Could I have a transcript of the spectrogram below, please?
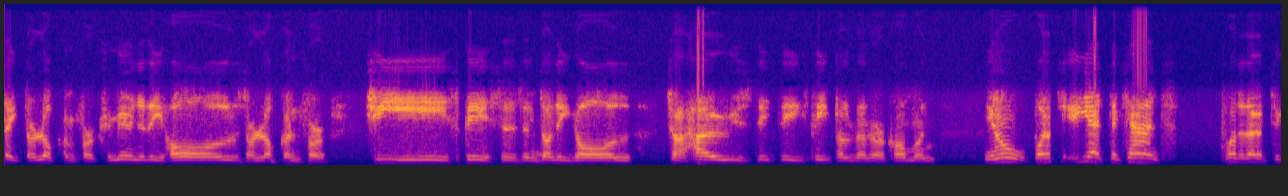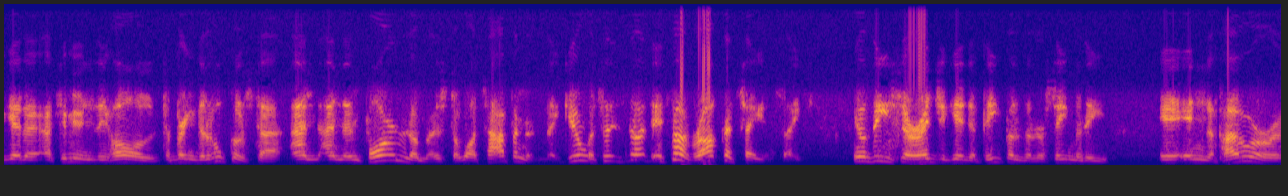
like they're looking for community halls, they're looking for GE spaces in Donegal to house the, these people that are coming, you know, but yet they can't put it out to get a, a, community hall to bring the locals to and, and inform them as to what's happening. Like you know, it's, it's not it's not rocket science. Like you know, these are educated people that are seemingly in the power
